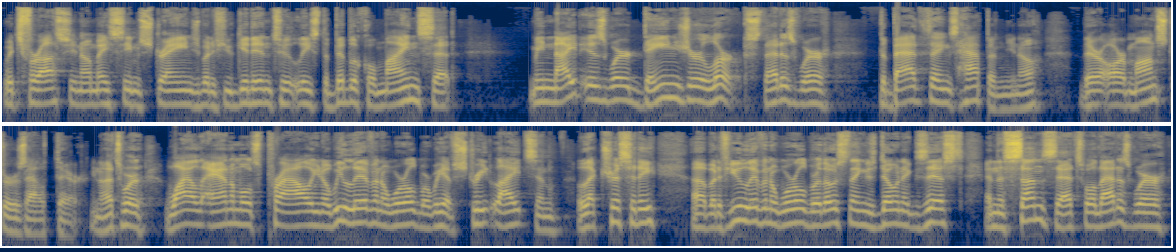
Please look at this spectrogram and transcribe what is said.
which for us, you know, may seem strange, but if you get into at least the biblical mindset, I mean, night is where danger lurks. That is where the bad things happen, you know there are monsters out there. You know, that's where wild animals prowl. You know, we live in a world where we have street lights and electricity. Uh, but if you live in a world where those things don't exist and the sun sets, well, that is where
